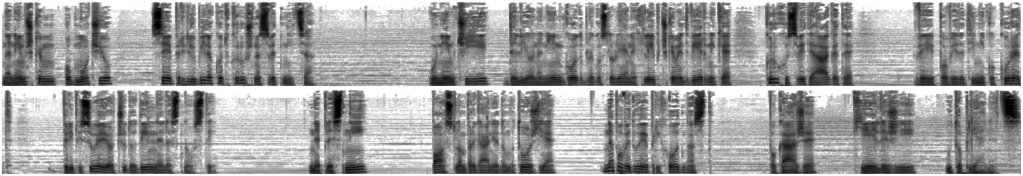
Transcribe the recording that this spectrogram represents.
Na nemškem območju se je priljubila kot krušna svetnica. V Nemčiji delijo na njen god blagoslovljene hlebčke med vernike, kruhu svete Agate, ve povedati neko kuret, pripisujejo čudodelne lastnosti. Ne plesni, poslom preganja domotožje, napoveduje prihodnost, pokaže, kje leži utopljenec.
